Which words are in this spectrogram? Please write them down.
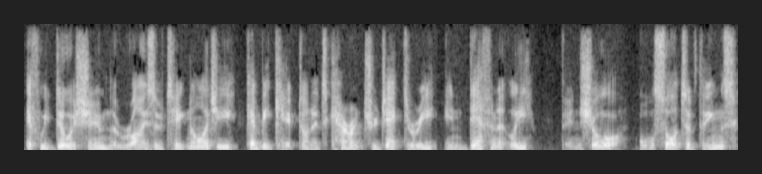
if we do assume the rise of technology can be kept on its current trajectory indefinitely, then sure, all sorts of things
